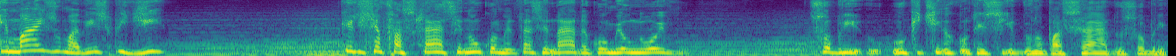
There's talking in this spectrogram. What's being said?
E mais uma vez pedi que ele se afastasse e não comentasse nada com o meu noivo sobre o que tinha acontecido no passado, sobre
